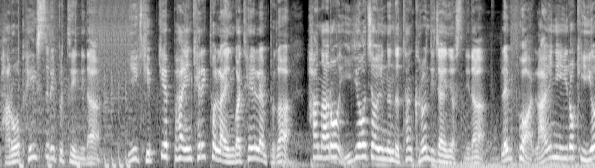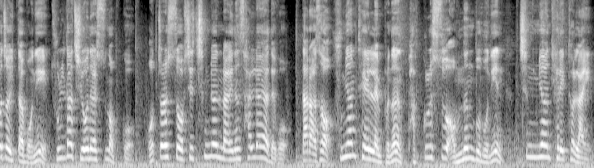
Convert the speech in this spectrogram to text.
바로 페이스리프트입니다. 이 깊게 파인 캐릭터 라인과 테일 램프가 하나로 이어져 있는 듯한 그런 디자인이었습니다. 램프와 라인이 이렇게 이어져 있다 보니 둘 다 지원할 순 없고 어쩔 수 없이 측면 라인은 살려야 되고 따라서 후면 테일 램프는 바꿀 수 없는 부분인 측면 캐릭터 라인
